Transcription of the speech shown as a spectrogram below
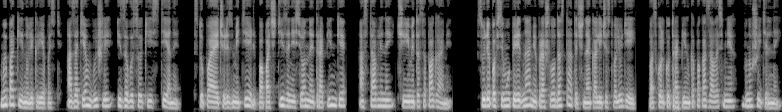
мы покинули крепость, а затем вышли и за высокие стены, ступая через метель по почти занесенной тропинке, оставленной чьими-то сапогами. Судя по всему, перед нами прошло достаточное количество людей, поскольку тропинка показалась мне внушительной.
